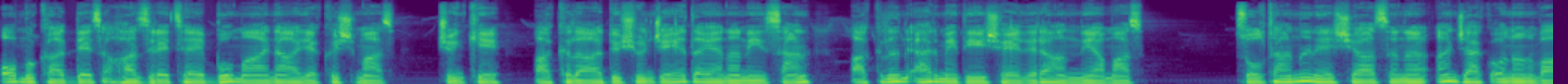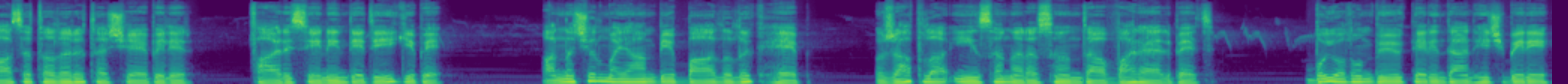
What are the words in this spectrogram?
O mukaddes hazrete bu mana yakışmaz. Çünkü akla, düşünceye dayanan insan aklın ermediği şeyleri anlayamaz. Sultanın eşyasını ancak onun vasıtaları taşıyabilir. Farisi'nin dediği gibi, anlaşılmayan bir bağlılık hep, Rab'la insan arasında var elbet. Bu yolun büyüklerinden hiçbiri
